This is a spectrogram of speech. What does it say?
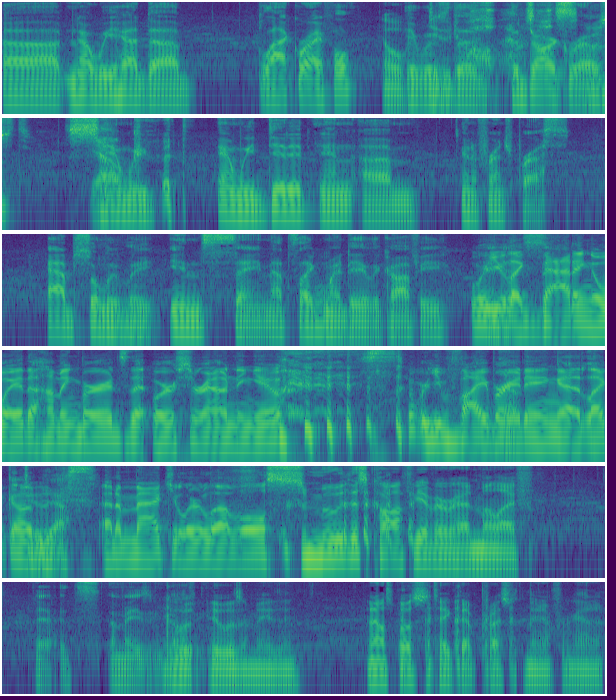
Uh, no, we had uh, Black Rifle. Oh, it was dude. the, Oh, the was dark awesome. roast, So and we and we did it in um, in a French press. Absolutely insane. That's like my daily coffee. Were you like batting away the hummingbirds that were surrounding you? were you vibrating at like a Yes. at a macular level? smoothest coffee I've ever had in my life. Yeah, it's amazing. It was, it was amazing. And I was supposed to take that press with me, and I forgot it.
